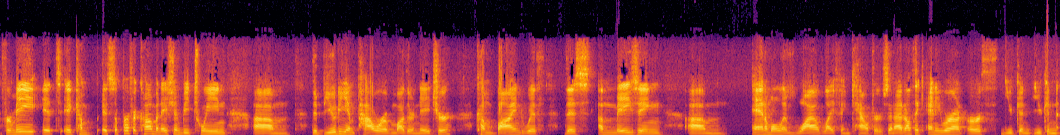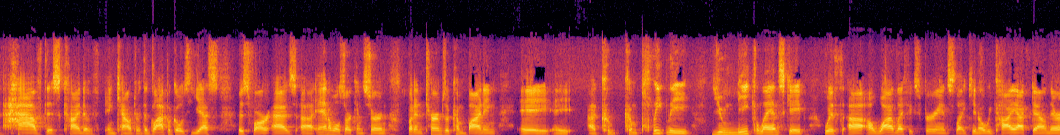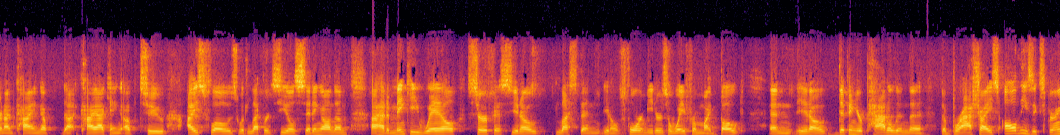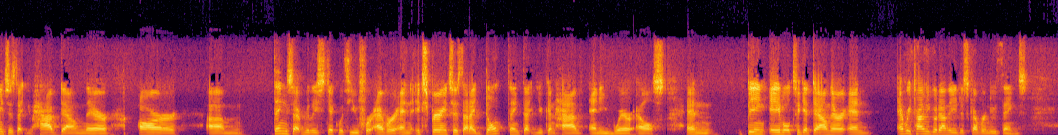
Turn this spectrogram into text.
for me, it's it com- it's the perfect combination between um, the beauty and power of Mother Nature combined with this amazing um, animal and wildlife encounters. And i don't think anywhere on earth you can you can have this kind of encounter. The galapagos yes as far as uh, animals are concerned but in terms of combining a, a, a co- completely unique landscape with uh, a wildlife experience like you know we kayak down there and i'm kayaking up uh, kayaking up to ice floes with leopard seals sitting on them. I had a minke whale surface you know less than you know four meters away from my boat and you know dipping your paddle in the the brash ice. All these experiences that you have down there are um, things that really stick with you forever and experiences that i don't think that you can have anywhere else. And being able to get down there and every time you go down there you discover new things.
